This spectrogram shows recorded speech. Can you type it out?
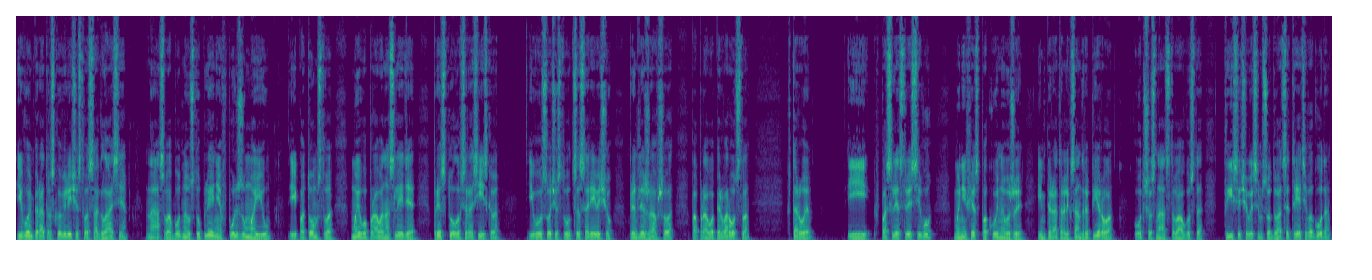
его императорского величества согласия на свободное уступление в пользу мою и потомства моего права наследия престола Всероссийского, его высочеству цесаревичу, принадлежавшего по праву первородства. Второе. И впоследствии сего манифест покойного же императора Александра I от 16 августа 1823 года,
